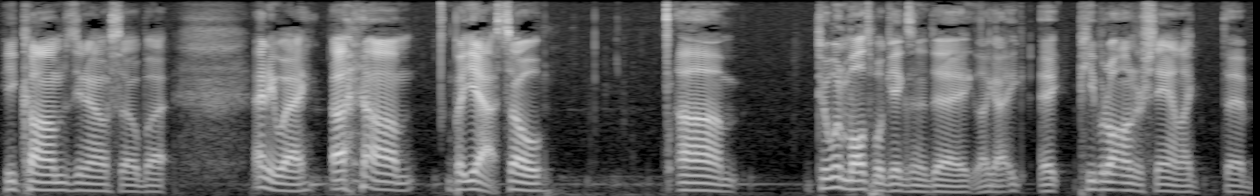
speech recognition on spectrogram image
he comes. You know. So but anyway. Uh, um. But yeah. So um, doing multiple gigs in a day, like I, people don't understand like the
